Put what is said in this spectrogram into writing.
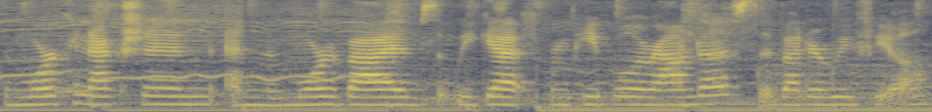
the more connection and the more vibes that we get from people around us, the better we feel.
